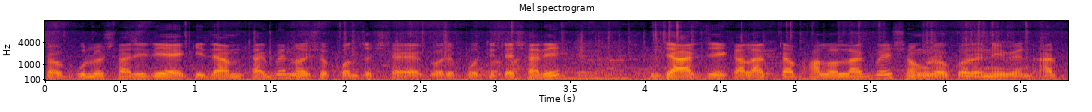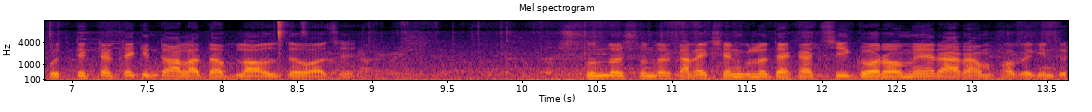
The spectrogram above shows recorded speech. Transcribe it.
সবগুলো শাড়িরই একই দাম থাকবে, নয়শো পঞ্চাশ টাকা করে প্রতিটা শাড়ি। যার যে কালারটা ভালো লাগবে সংগ্রহ করে নেবেন। আর প্রত্যেকটাতে কিন্তু আলাদা ব্লাউজ দেওয়া আছে। সুন্দর সুন্দর কালেকশনগুলো দেখাচ্ছি। গরমের আরাম হবে কিন্তু।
